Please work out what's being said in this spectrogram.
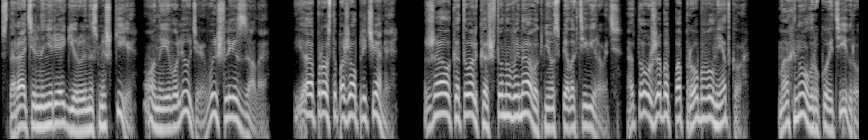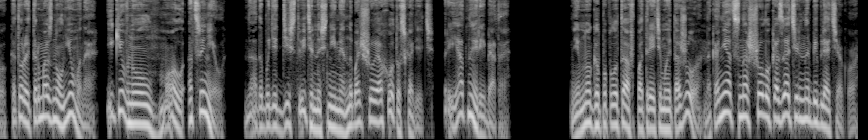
Старательно не реагируя на смешки, он и его люди вышли из зала. Я просто пожал плечами. Жалко только, что новый навык не успел активировать, а то уже бы попробовал метку. Махнул рукой тигру, который тормознул Ньюмана, и кивнул, мол, оценил. Надо будет действительно с ними на большую охоту сходить. Приятные ребята. Немного поплутав по третьему этажу, наконец нашел указатель на библиотеку.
